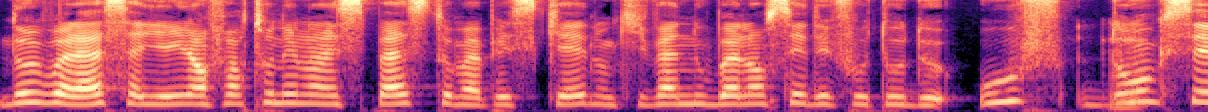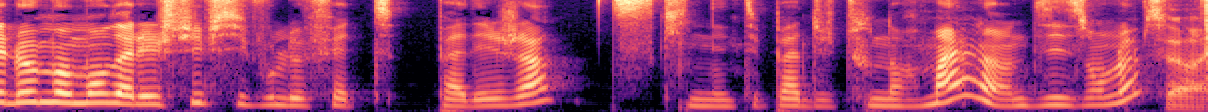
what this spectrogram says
Donc voilà, ça y est, il a enfin retourné dans l'espace, Thomas Pesquet. Donc il va nous balancer des photos de ouf. Mm. Donc c'est le moment d'aller le suivre si vous le faites pas déjà, ce qui n'était pas du tout normal, hein, disons-le. C'est vrai.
